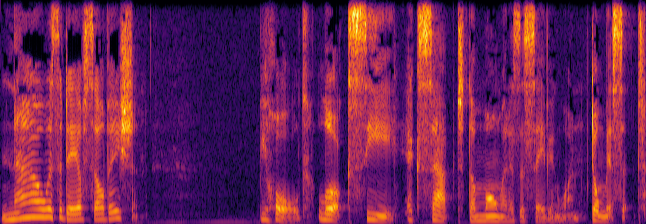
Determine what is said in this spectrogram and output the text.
now is the day of salvation. Behold, look, see, accept the moment as a saving one. Don't miss it.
